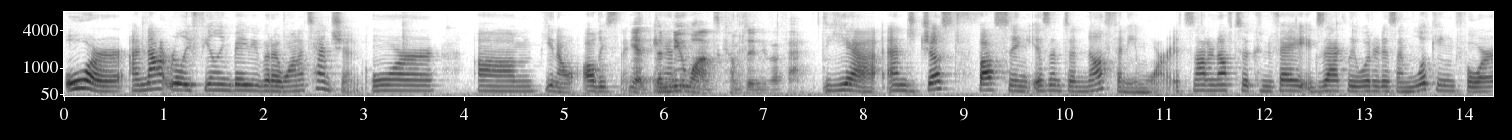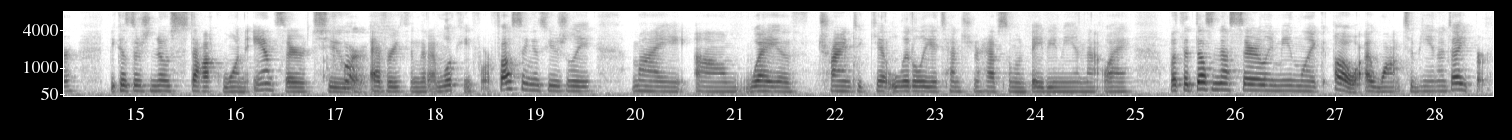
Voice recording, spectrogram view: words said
Or I'm not really feeling baby, but I want attention. Or, um, you know, all these things. Yeah, the And- nuance comes into effect. yeah, and just fussing isn't enough anymore. It's not enough to convey exactly what it is I'm looking for because there's no stock one answer to everything that I'm looking for. Fussing is usually my um, way of trying to get littly attention or have someone baby me in that way. But that doesn't necessarily mean like, oh, I want to be in a diaper.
